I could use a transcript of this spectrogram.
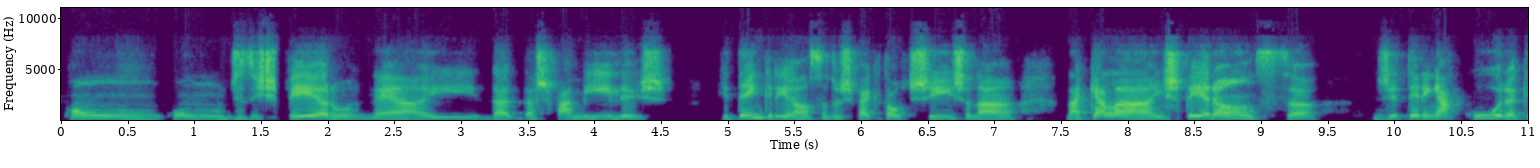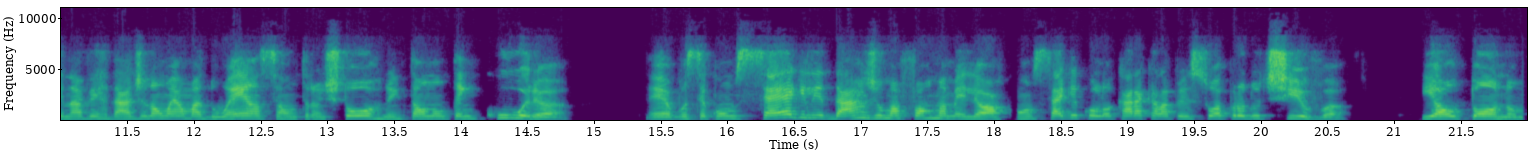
com, com desespero, né, e da, das famílias, que tem criança do espectro autista, na, naquela esperança de terem a cura, que na verdade não é uma doença, é um transtorno, então não tem cura. É, você consegue lidar de uma forma melhor, consegue colocar aquela pessoa produtiva e autônoma,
